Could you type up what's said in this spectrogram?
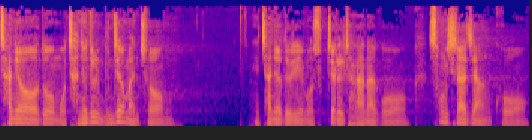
자녀도 뭐 자녀들 문제가 많죠. 자녀들이 뭐 숙제를 잘 안 하고 성실하지 않고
